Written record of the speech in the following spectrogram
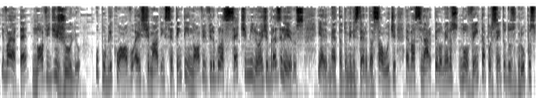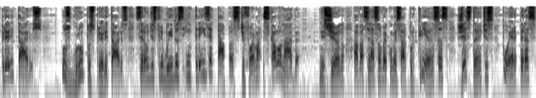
e vai até 9 de julho. O público-alvo é estimado em 79,7 milhões de brasileiros, e a meta do Ministério da Saúde é vacinar pelo menos 90% dos grupos prioritários. Os grupos prioritários serão distribuídos em três etapas, de forma escalonada. Neste ano, a vacinação vai começar por crianças, gestantes, puérperas,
